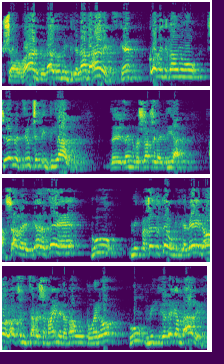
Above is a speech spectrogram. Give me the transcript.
שהאורה הגדולה הזאת מתגלה בארץ, כן? קודם דיברנו שיש מציאות של אידיאל, זה, זה היינו בשלב של האידיאל. עכשיו האידיאל הזה הוא מתפשט יותר, הוא מתגלה לא, לא שהוא נמצא בשמיים, אלא מה הוא קורא לו? הוא מתגלה גם בארץ,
